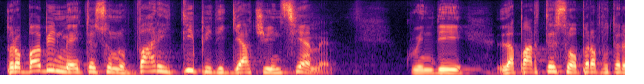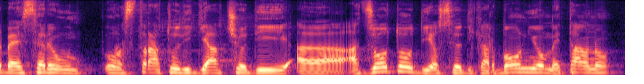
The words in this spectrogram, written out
probabilmente sono vari tipi di ghiaccio insieme. Quindi la parte sopra potrebbe essere un, uno strato di ghiaccio di uh, azoto, diossido di carbonio, metano.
